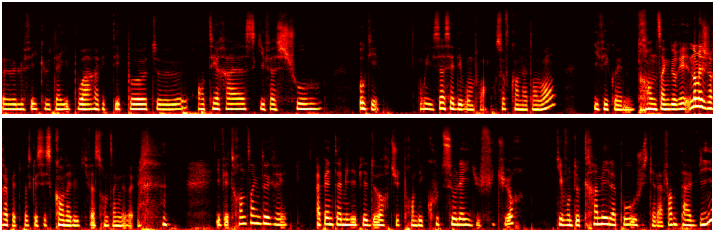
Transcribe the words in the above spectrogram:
euh, le fait que tu ailles boire avec tes potes euh, en terrasse, qu'il fasse chaud. Ok, oui, ça c'est des bons points. Sauf qu'en attendant, il fait quand même 35 degrés. Non mais je le répète parce que c'est scandaleux qu'il fasse 35 degrés. il fait 35 degrés. À peine t'as mis les pieds dehors, tu te prends des coups de soleil du futur qui vont te cramer la peau jusqu'à la fin de ta vie.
